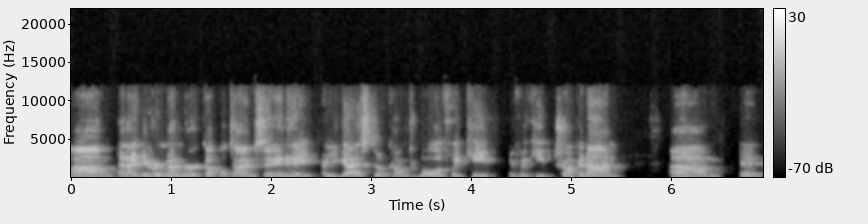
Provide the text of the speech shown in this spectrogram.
Um, and I do remember a couple times saying, "Hey, are you guys still comfortable if we keep if we keep trucking on?" Um, and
